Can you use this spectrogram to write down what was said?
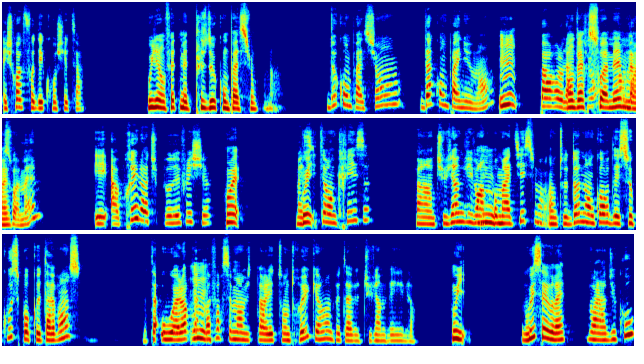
Et je crois qu'il faut décrocher de ça. Oui, en fait, mettre plus de compassion. De compassion, d'accompagnement Mm. par Envers soi-même, envers ouais. soi-même. Et après, là, tu peux réfléchir. Ouais. Mais Oui. si tu es en crise, enfin, tu viens de vivre un Mm. traumatisme, on te donne encore des secousses pour que tu avances. Ou alors, tu Mm. pas forcément envie de parler de ton truc, hein, que t'as- tu viens de vivre. Oui. Oui, c'est vrai. Voilà, du coup,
